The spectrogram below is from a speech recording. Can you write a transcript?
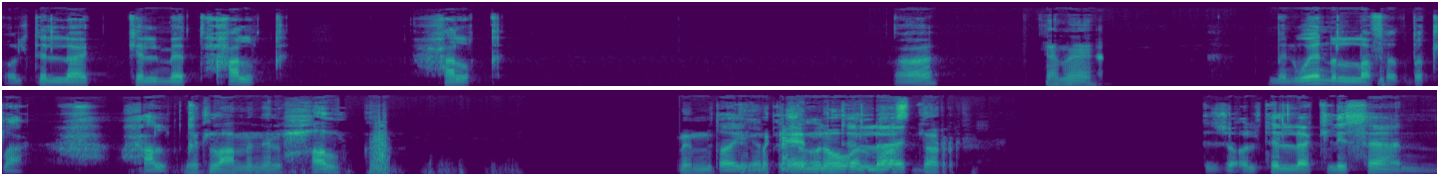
قلت لك كلمة حلق. حلق. ها؟ تمام. من وين اللفظ بيطلع؟ حلق. بيطلع من الحلق. من طيب كأنه هو المصدر. إذا قلت لك لسان.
